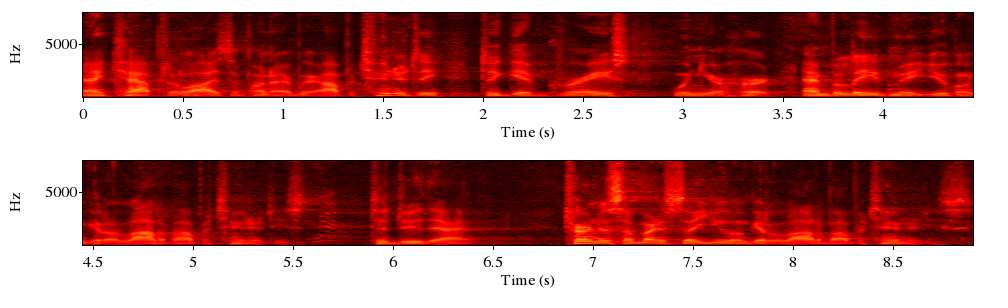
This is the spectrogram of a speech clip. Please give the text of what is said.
and capitalize upon every opportunity to give grace when you're hurt? And believe me, you're going to get a lot of opportunities to do that. Turn to somebody and say, You're going to get a lot of opportunities.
